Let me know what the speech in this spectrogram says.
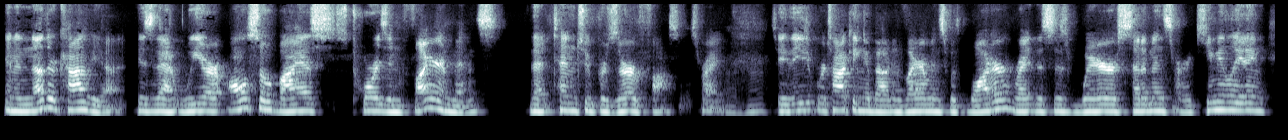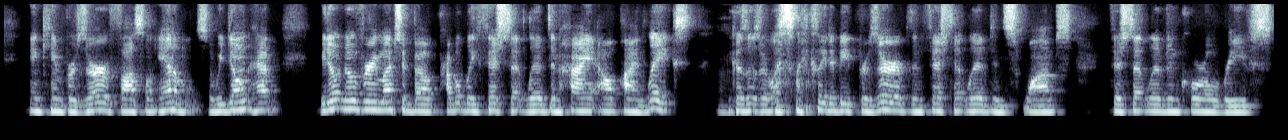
And another caveat is that we are also biased towards environments that tend to preserve fossils, right? Mm-hmm. So these, we're talking about environments with water, right? This is where sediments are accumulating and can preserve fossil animals. So we don't have we don't know very much about probably fish that lived in high alpine lakes mm-hmm. because those are less likely to be preserved than fish that lived in swamps, fish that lived in coral reefs,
